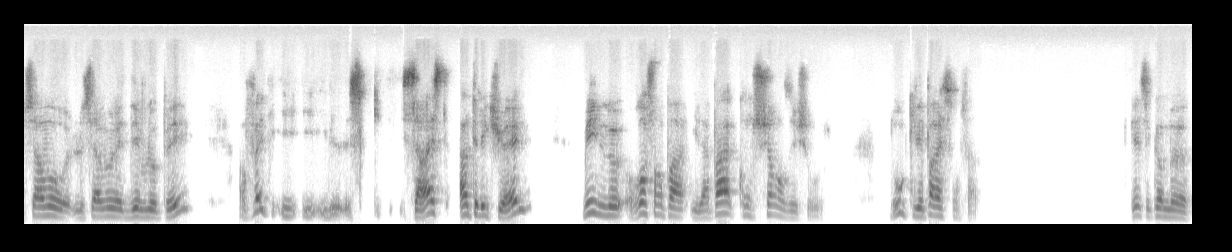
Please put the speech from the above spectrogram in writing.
cerveau, le cerveau est développé, en fait, ça reste intellectuel, mais il ne ressent pas, il n'a pas conscience des choses. Donc, il n'est pas responsable. C'est comme euh,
